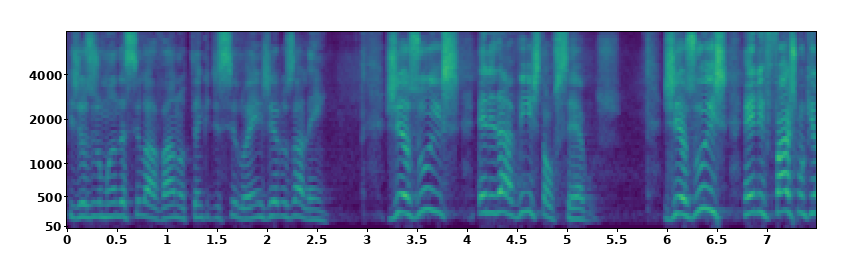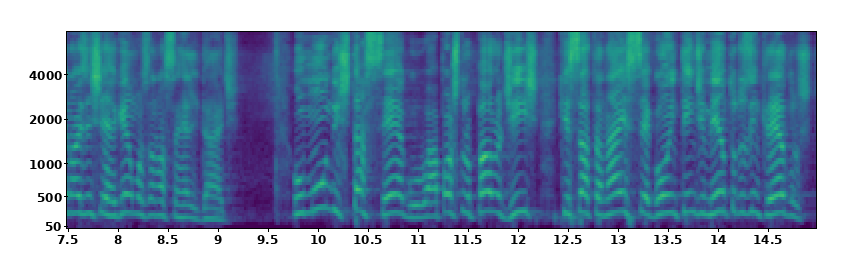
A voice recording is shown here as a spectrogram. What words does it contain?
que Jesus manda se lavar no tanque de Siloé em Jerusalém. Jesus, ele dá vista aos cegos. Jesus, ele faz com que nós enxerguemos a nossa realidade. O mundo está cego. O apóstolo Paulo diz que Satanás cegou o entendimento dos incrédulos,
